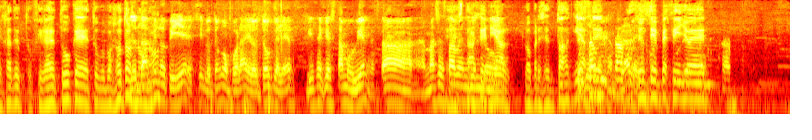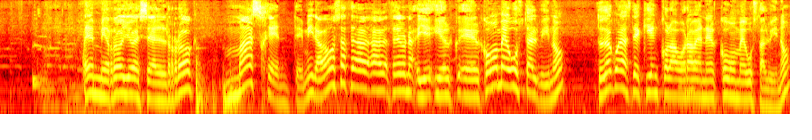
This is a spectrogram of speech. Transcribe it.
Fíjate tú, fíjate tú que tú, vosotros Yo no, también ¿no? lo pillé, sí, lo tengo por ahí, lo tengo que leer. Dice que está muy bien, está, además está, Está vendiendo... genial. Lo presentó aquí hace, un tiempecillo en, en mi rollo. Es el rock más gente. Mira, vamos a hacer, a hacer una. Y, y el, el cómo me gusta el vino. ¿Tú te acuerdas de quién colaboraba en el cómo me gusta el vino?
